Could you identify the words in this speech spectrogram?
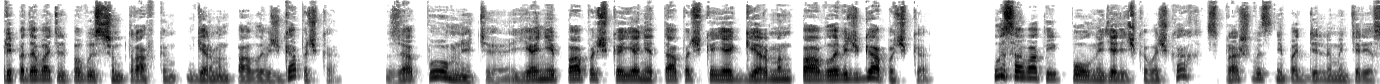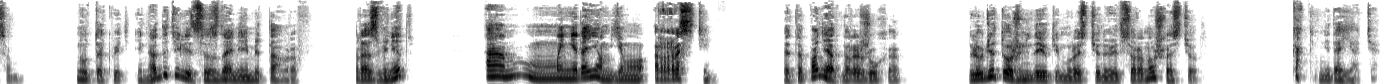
Преподаватель по высшим травкам Герман Павлович Гапочка? Запомните, я не папочка, я не тапочка, я Герман Павлович Гапочка. Лысоватый, полный дядечка в очках спрашивает с неподдельным интересом. Ну так ведь и надо делиться знаниями тавров. Разве нет? А мы не даем ему расти. Это понятно, рыжуха. Люди тоже не дают ему расти, но ведь все равно ж растет. Как не даете?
